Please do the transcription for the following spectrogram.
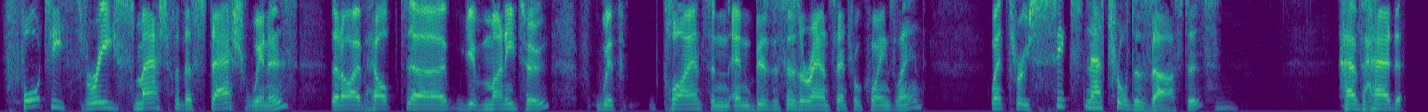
43 Smash for the Stash winners that I've helped uh, give money to with clients and, and businesses around central Queensland. Went through six natural disasters have had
